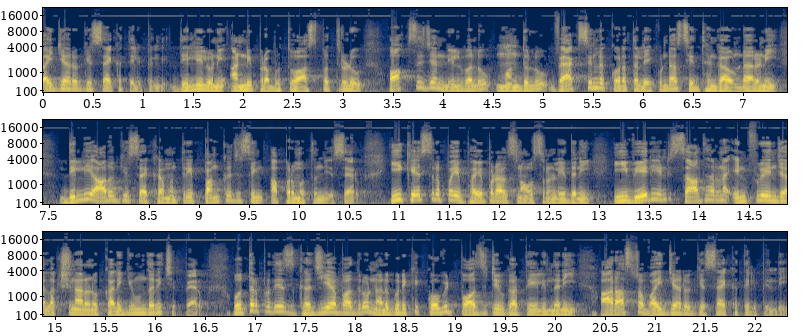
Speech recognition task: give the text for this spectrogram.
వైద్యారోగ్య శాఖ తెలిపింది. ఢిల్లీలోని అన్ని ప్రభుత్వ ఆసుపత్రులు ఆక్సిజన్ నిల్వలు మందులు వ్యాక్సిన్ల కొరత లేకుండా సిద్ధంగా ఉండాలని ఢిల్లీ ఆరోగ్య శాఖ మంత్రి పంకజ్ సింగ్ అప్రమత్తం చేశారు. ఈ కేసులపై భయపడాల్సిన అవసరం లేదని ఈ వేరియంట్ సాధారణ ఇన్ఫ్లుయెంజా లక్షణాలను కలిగి ఉందని చెప్పారు. ఉత్తరప్రదేశ్ ఘజియాబాద్లో నలుగురికి కోవిడ్ పాజిటివ్గా తేలిందని ఆ రాష్ట్ర వైద్యారోగ్య శాఖ తెలిపింది.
